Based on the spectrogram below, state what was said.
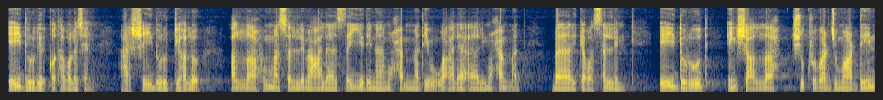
এই দরুদের কথা বলেছেন। আর সেই দরুদটি হলো, আল্লাহুম্মা সাল্লিম আলা সৈয়দিনা মোহাম্মদ ওয়া আলা আলী মোহাম্মদ বারিকা ওয়াসাল্লিম এই দরুদ ইনশাআল্লাহ শুক্রবার জুমার দিন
